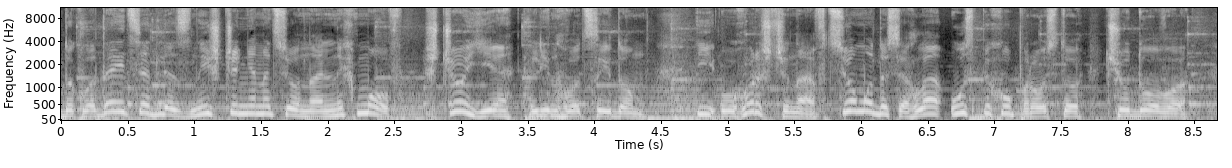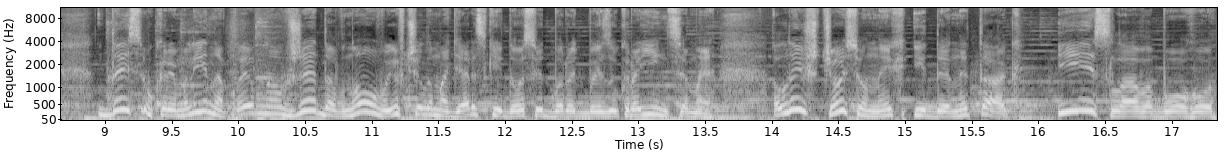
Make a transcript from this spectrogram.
докладається для знищення національних мов, що є лінгвоцидом. І Угорщина в цьому досягла успіху просто чудово. Десь у Кремлі, напевно, вже давно вивчили мадярський досвід боротьби з українцями, але щось у них іде не так. І слава Богу.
